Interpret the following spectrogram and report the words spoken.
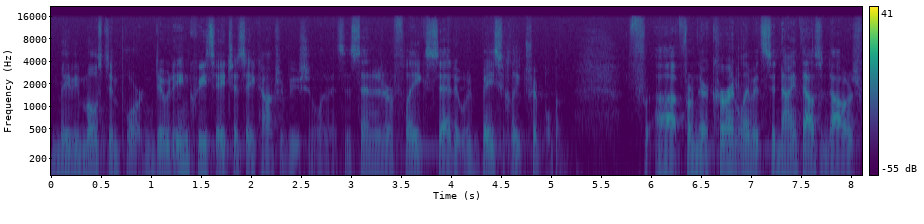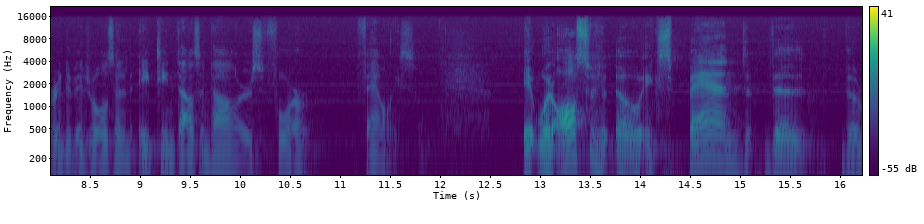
maybe most important, it would increase HSA contribution limits. As Senator Flake said, it would basically triple them uh, from their current limits to $9,000 for individuals and $18,000 for families. It would also uh, expand the, the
